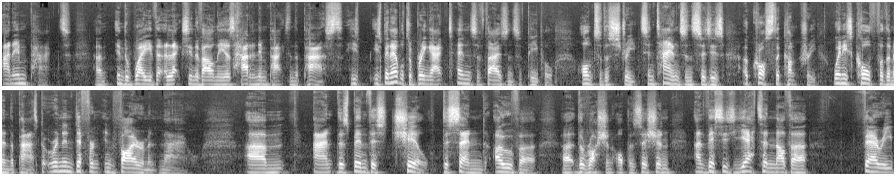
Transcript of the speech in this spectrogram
an impact um, in the way that Alexei Navalny has had an impact in the past, he's, he's been able to bring out tens of thousands of people onto the streets in towns and cities across the country when he's called for them in the past. But we're in a different environment now. Um, and there's been this chill descend over uh, the Russian opposition. And this is yet another very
